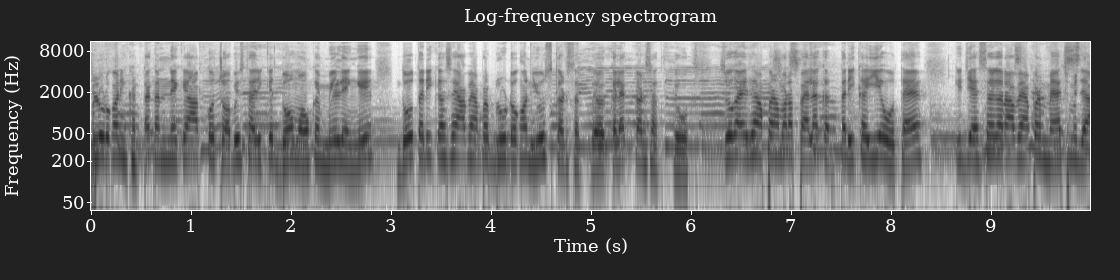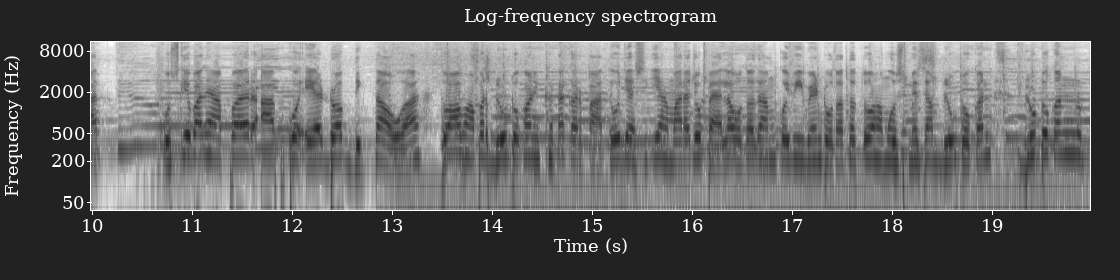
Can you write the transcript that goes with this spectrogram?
ब्लू टोकन इकट्ठा करने के आपको 24 तारीख के दो मौके मिलेंगे। दो तरीके से आप यहाँ पर ब्लू टोकन यूज़ कर सकते हो कलेक्ट कर सकते हो। सो गाइज़ यहाँ पर हमारा पहला तरीका ये होता है कि जैसे अगर आप यहाँ पर मैच में जा उसके बाद यहाँ पर आपको एयर ड्रॉप दिखता होगा तो आप वहाँ पर ब्लू टोकन इकट्ठा कर पाते हो। जैसे कि हमारा जो पहला होता था, हम कोई भी इवेंट होता था तो हम उसमें से हम ब्लू टोकन ब्लू टोकन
